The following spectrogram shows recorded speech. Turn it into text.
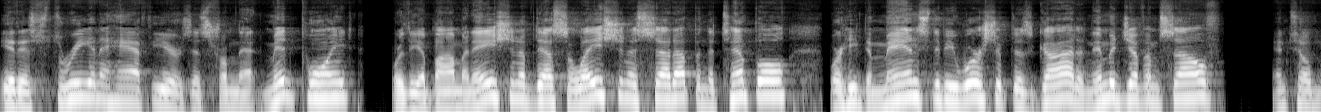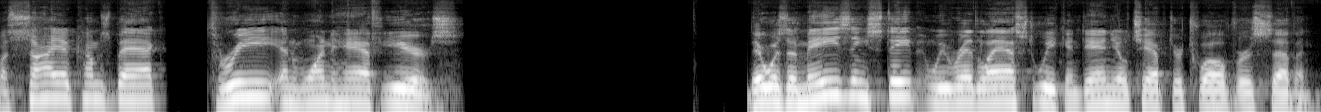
it is three and a half years. It's from that midpoint where the abomination of desolation is set up in the temple, where he demands to be worshiped as God, an image of himself, until Messiah comes back, three and one half years. There was an amazing statement we read last week in Daniel chapter 12, verse 7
